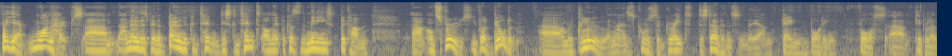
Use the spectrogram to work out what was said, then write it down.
But yeah, one hopes. Um, I know there's been a bone of content, discontent on it because the minis become um, on sprues. You've got to build them um, with glue, and that has caused a great disturbance in the um, game boarding force. Um, people are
